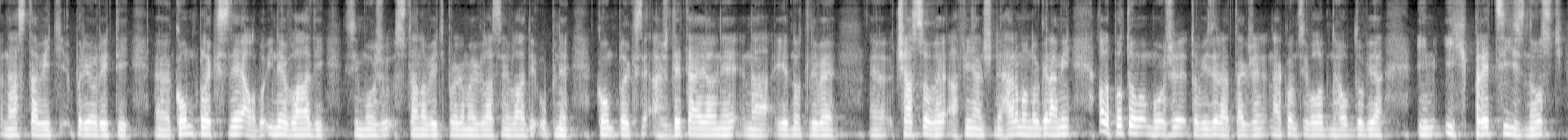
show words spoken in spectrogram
nastaviť priority e, komplexne, alebo iné vlády si môžu stanoviť programové vyhlásenie vlády úplne komplexne až detailne na jednotlivé e, časové a finančné harmonogramy, ale potom môže to vyzerať tak, že na konci volebného obdobia im ich precíznosť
